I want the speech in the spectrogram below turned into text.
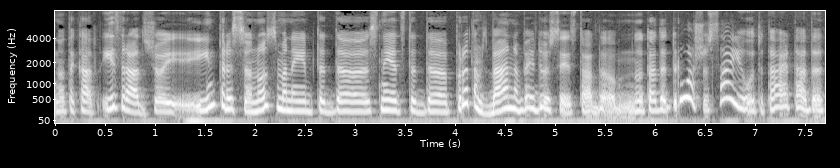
nu, kā izrāda šo interesi un uzmanību, tad sniedz, tad, protams, bērnam veidosies tāda, nu, tāda droša sajūta, tā ir tāda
